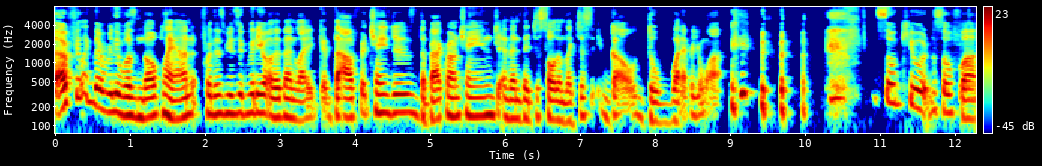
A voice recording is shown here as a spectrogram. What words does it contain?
I feel like there really was no plan for this music video other than like the outfit changes, the background change, and then they just told him like just go do whatever you want. so cute, and so fun.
